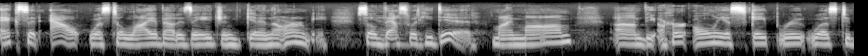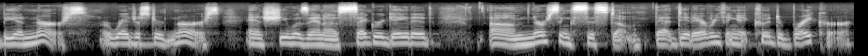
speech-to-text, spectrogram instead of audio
exit out was to lie about his age and get in the army. So yeah. that's what he did. My mom, um, the her only escape route was to be a nurse, a registered mm-hmm. nurse, and she was in a segregated um, nursing system that did everything it could to break her.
